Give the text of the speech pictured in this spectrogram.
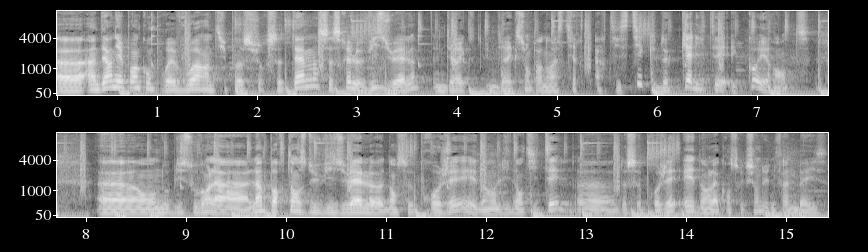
Euh, un dernier point qu'on pourrait voir un petit peu sur ce thème, ce serait le visuel, une, direc- une direction artistique de qualité et cohérente. Euh, on oublie souvent l'importance du visuel dans ce projet et dans l'identité euh, de ce projet et dans la construction d'une fanbase.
